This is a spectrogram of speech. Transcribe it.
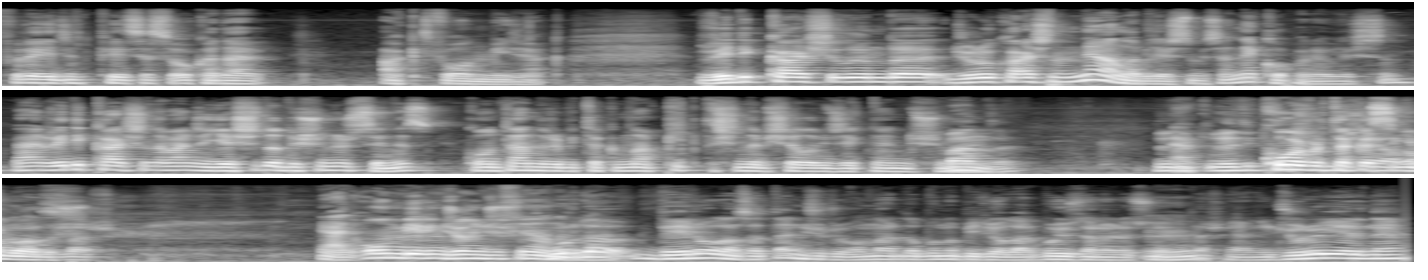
free agent piyasası o kadar aktif olmayacak. Redick karşılığında, Drew karşılığında ne alabilirsin mesela? Ne koparabilirsin? Ben Redick karşılığında bence yaşı da düşünürseniz contender bir takımdan pick dışında bir şey alabileceklerini düşünmüyorum. Ben de. Dedik, Yani Redick Korver şey takası gibi olur. Yani 11. oyuncu falan. Burada değeri olan zaten Drew. Onlar da bunu biliyorlar. Bu yüzden öyle söylediler. Yani Drew yerine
